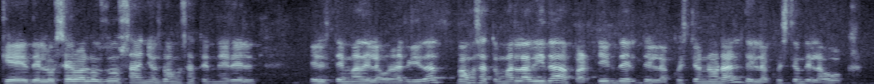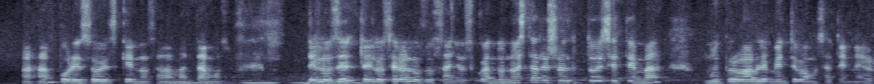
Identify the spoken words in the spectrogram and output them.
que de los 0 a los 2 años vamos a tener el, tema de la oralidad. Vamos a tomar la vida a partir de la cuestión oral, de la cuestión de la boca. Ajá, por eso es que nos amamantamos de los, de, los 0 a los 2 años. Cuando no está resuelto ese tema, muy probablemente vamos a tener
